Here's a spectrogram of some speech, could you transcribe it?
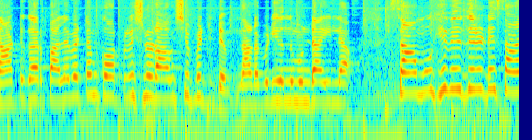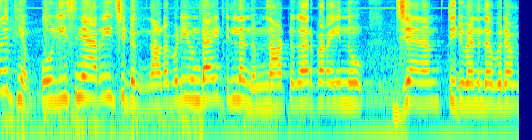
നാട്ടുകാർ പലവട്ടം കോർപ്പറേഷനോട് ആവശ്യപ്പെട്ടിട്ടും നടപടിയൊന്നും ഉണ്ടായില്ല. സാമൂഹ്യവിരുദ്ധരുടെ സാന്നിധ്യം പോലീസിനെ അറിയിച്ചിട്ടും നടപടി ഉണ്ടായിട്ടില്ലെന്നും നാട്ടുകാർ പറയുന്നു. ജനം തിരുവനന്തപുരം.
